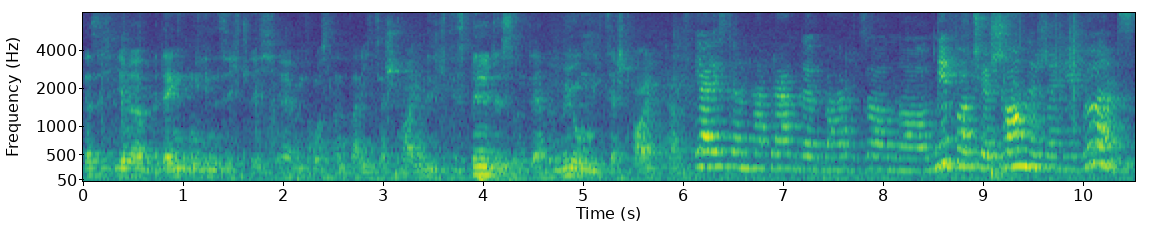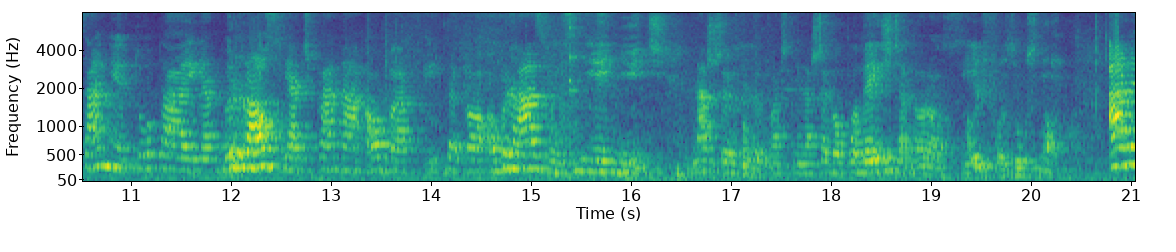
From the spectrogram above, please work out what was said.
dass sich Ihre Bedenken hinsichtlich ähm, Russland da nicht zerstreuen, hinsichtlich des Bildes und der Bemühungen nicht zerstreuen kann. Ja jestem naprawdę bardzo no, niepocieszony, że nie byłem w stanie tutaj jakby rozwiać Pana obaw i tego obrazu zmienić naszych, właśnie naszego podejścia do Rosji, Aber ich versuche es nochmal. ale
